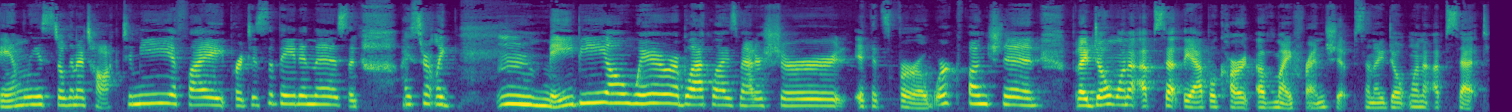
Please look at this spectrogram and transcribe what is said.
family is still going to talk to me if I participate in this. And I certainly, mm, maybe I'll wear a Black Lives Matter shirt if it's for a work function, but I don't want to upset the apple cart of my friendships and I don't want to upset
